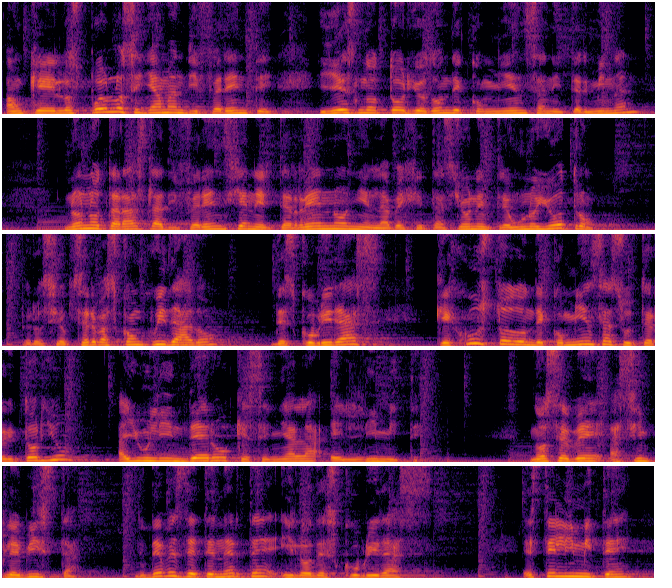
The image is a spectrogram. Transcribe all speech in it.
Aunque los pueblos se llaman diferente y es notorio dónde comienzan y terminan, no notarás la diferencia en el terreno ni en la vegetación entre uno y otro, pero si observas con cuidado, descubrirás que justo donde comienza su territorio hay un lindero que señala el límite. No se ve a simple vista, debes detenerte y lo descubrirás. Este límite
